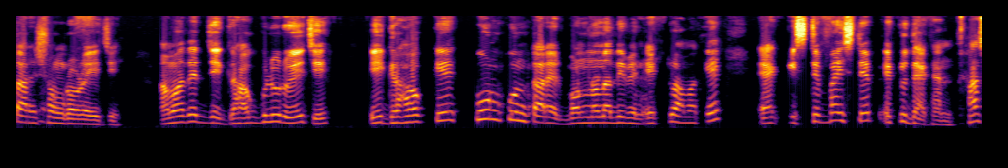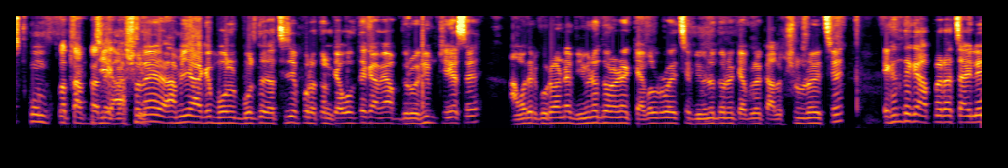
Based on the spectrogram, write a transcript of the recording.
তার সংগ্রহ রয়েছে। আমাদের যে গ্রাহকগুলো রয়েছে এই গ্রাহককে কোন কোন তারের বর্ণনা দিবেন? একটু আমাকে এক স্টেপ বাই স্টেপ একটু দেখান। ফার্স্ট কোন তারটা আসলে আমি আগে বল- বলতে যাচ্ছি যে পুরাতন কেবল থেকে আমি আব্দুর রহিম ঠিক আছে? আমাদের গোডাউনে বিভিন্ন ধরনের কেবল রয়েছে, বিভিন্ন ধরনের কেবলের কালেকশন রয়েছে। এখান থেকে আপনারা চাইলে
